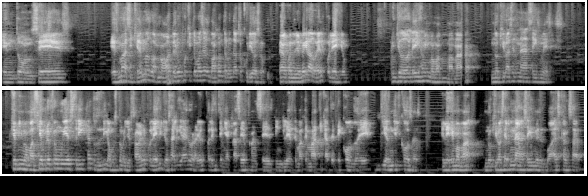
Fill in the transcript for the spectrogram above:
Entonces, es más, si quieren, me voy a volver un poquito más y les voy a contar un dato curioso. Cuando yo me gradué del colegio, yo le dije a mi mamá, mamá, no quiero hacer nada seis meses. Que mi mamá siempre fue muy estricta, entonces, digamos, cuando yo estaba en el colegio, yo salía del horario del colegio y tenía clase de francés, de inglés, de matemáticas, de taekwondo, de 10.000 cosas. Y le dije, mamá, no quiero hacer nada seis meses, voy a descansar.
